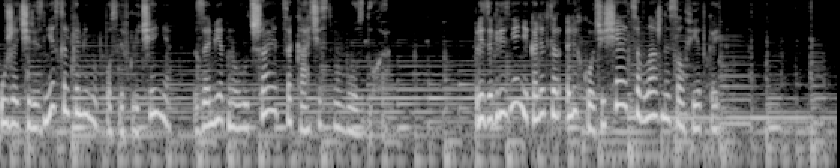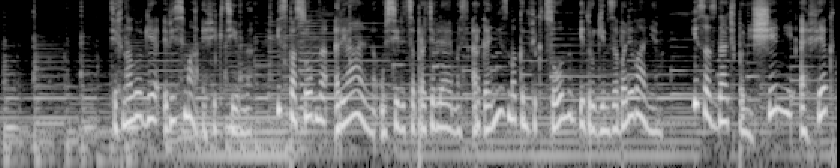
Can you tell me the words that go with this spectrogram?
Уже через несколько минут после включения заметно улучшается качество воздуха. При загрязнении коллектор легко очищается влажной салфеткой. Технология весьма эффективна и способна реально усилить сопротивляемость организма к инфекционным и другим заболеваниям и создать в помещении эффект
